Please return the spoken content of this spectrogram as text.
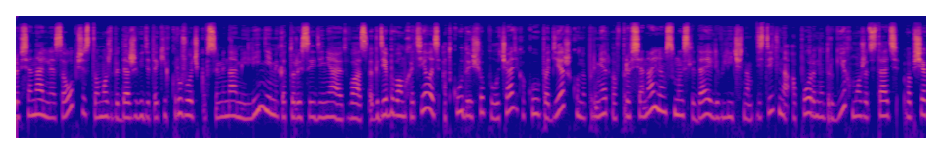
профессиональное сообщество, может быть, даже в виде таких кружочков с именами и линиями, которые соединяют вас, где бы вам хотелось, откуда еще получать какую поддержку, например, в профессиональном смысле, да, или в личном. Действительно, опора на других может стать вообще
